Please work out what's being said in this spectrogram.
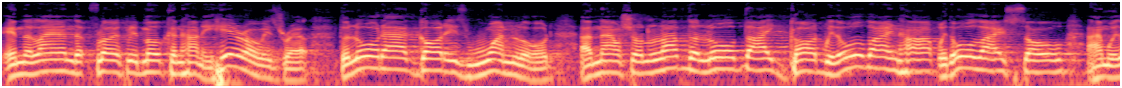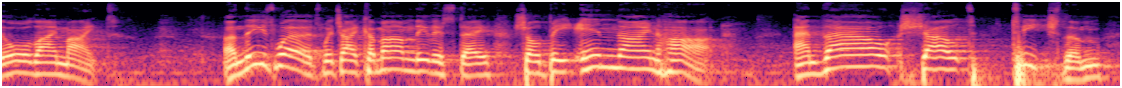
in the land that floweth with milk and honey. Hear, O Israel, the Lord our God is one Lord, and thou shalt love the Lord thy God with all thine heart, with all thy soul, and with all thy might. And these words which I command thee this day shall be in thine heart, and thou shalt teach them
